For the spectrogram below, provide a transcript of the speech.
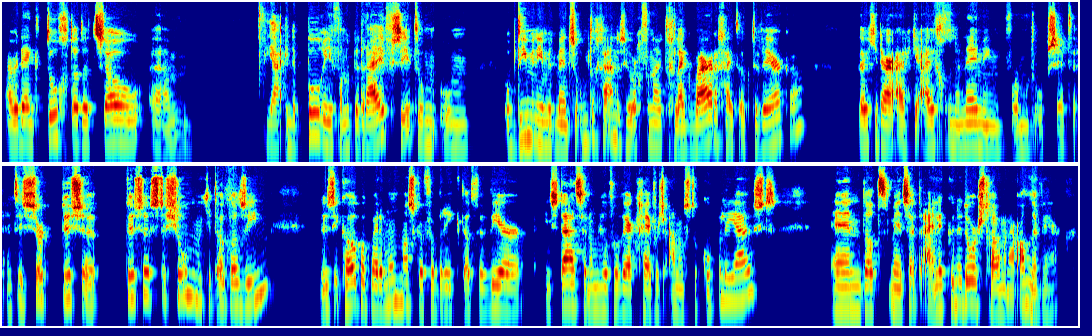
Maar we denken toch dat het zo um, ja, in de poriën van het bedrijf zit om, om op die manier met mensen om te gaan. Dus heel erg vanuit gelijkwaardigheid ook te werken. Dat je daar eigenlijk je eigen onderneming voor moet opzetten. En het is een soort tussen, tussenstation, moet je het ook wel zien. Dus ik hoop ook bij de mondmaskerfabriek dat we weer in staat zijn om heel veel werkgevers aan ons te koppelen juist. En dat mensen uiteindelijk kunnen doorstromen naar ander werk.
